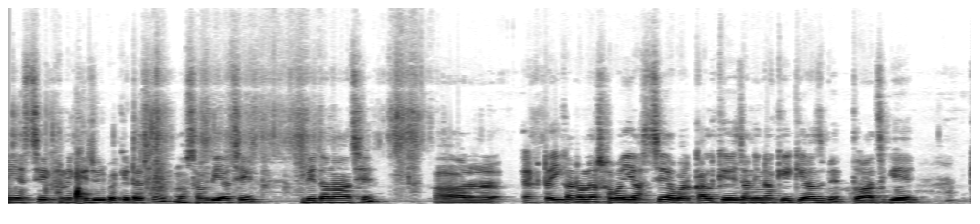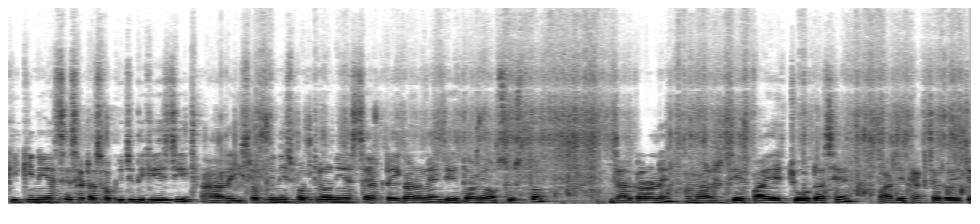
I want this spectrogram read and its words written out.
নিয়ে এসছে, এখানে খেজুর প্যাকেট আছে, মোসাম্বি আছে, বেদানা আছে। আর একটাই কারণে সবাই আসছে, আবার কালকে জানি না কে কে আসবে। তো আজকে কি কি নিয়ে এসছে সেটা সব কিছু দেখিয়েছি। আর এই সব জিনিসপত্র নিয়ে এসছে একটাই কারণে, যেহেতু আমি অসুস্থ যার কারণে আমার যে পায়ে চোট আছে, পা যে ফ্র্যাকচার রয়েছে,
